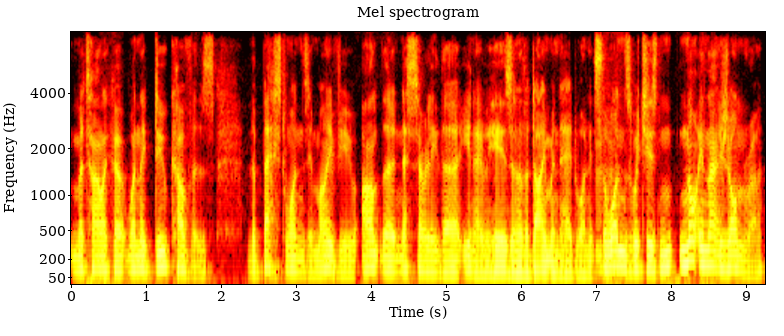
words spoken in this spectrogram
Metallica, when they do covers, the best ones in my view aren't the necessarily the you know here's another diamond head one it's mm-hmm. the ones which is n- not in that genre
